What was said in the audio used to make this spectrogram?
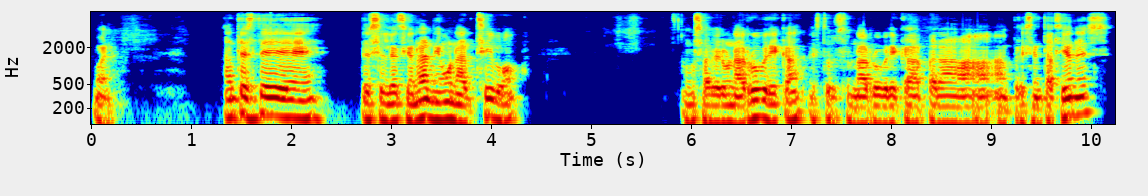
Bueno, antes de, seleccionar ningún archivo, vamos a ver una rúbrica. Esto es una rúbrica para presentaciones,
